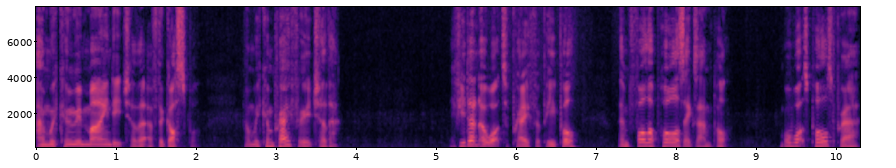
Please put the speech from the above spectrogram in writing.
And we can remind each other of the gospel. And we can pray for each other. If you don't know what to pray for people, then follow Paul's example. Well, what's Paul's prayer?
